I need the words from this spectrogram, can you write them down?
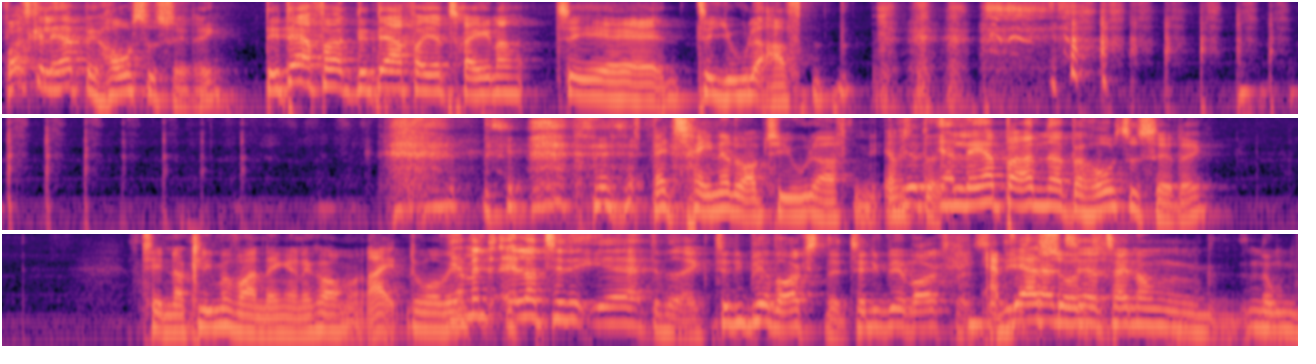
Folk skal lære at behovsudsætte, ikke? Det er derfor, det er derfor jeg træner til, øh, til juleaften. Hvad træner du op til juleaften? Jeg Jeg, jeg lærer børnene at behovsudsætte, ikke? Til når klimaforandringerne kommer. Nej, du må vente. Jamen, eller til det, ja, det ved jeg ikke. Til de bliver voksne. Til de bliver voksne. Så Jamen, de det er er stand til sundt. at tage nogle, nogle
